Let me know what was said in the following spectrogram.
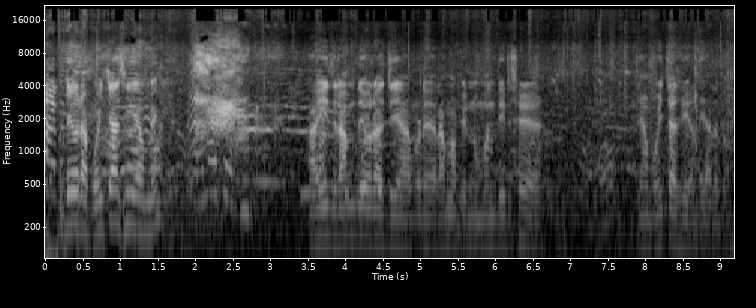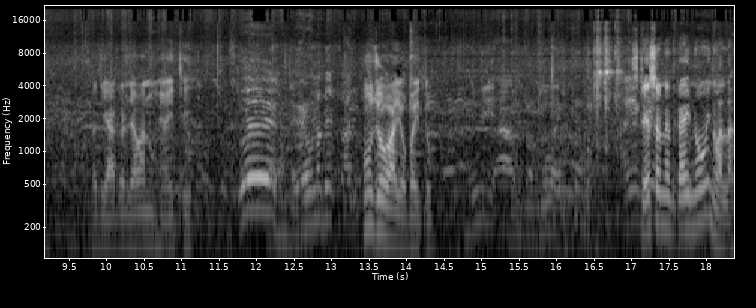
રામદેવરા પહોંચ્યા છીએ અમે. આ એ જ રામદેવરા જે આપણે રામાપીરનું મંદિર છે, ત્યાં પહોંચ્યા છીએ અત્યારે તો. હજી આગળ જવાનું છે અહીંથી. હું જોવા આવ્યો ભાઈ તું? સ્ટેશન કાંઈ ન હોય ને વાલા.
